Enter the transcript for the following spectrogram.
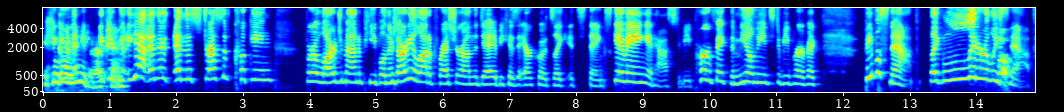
It can go You in any direction. go- yeah, and there's and the stress of cooking for a large amount of people, and there's already a lot of pressure on the day because air quotes like it's Thanksgiving, it has to be perfect, the meal needs to be perfect. People snap, like literally Well, snap.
